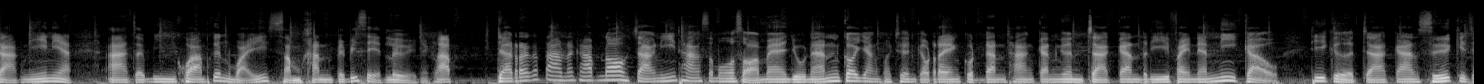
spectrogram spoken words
จากนี้เนี่ยอาจจะมีความเคลื่อนไหวสำคัญเป็นพิเศษเลยนะครับ อย่างไรก็ตามนะครับ นอกจากนี้ทางสโมสรแมนยูนั้นก็ยังเผชิญกับแรงกดดันทางการเงินจากการรีไฟแนนซ์หนี้เก่า ที่เกิดจากการซื้อกิจ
